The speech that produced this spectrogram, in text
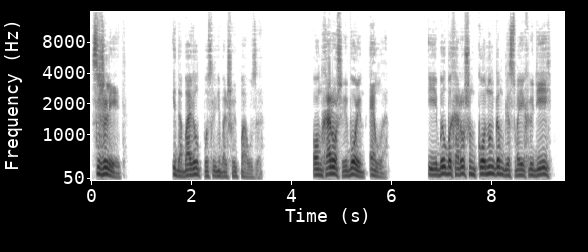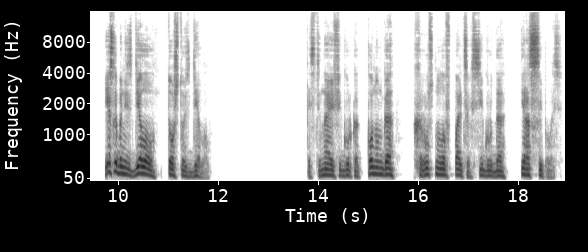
сожалеет. И добавил после небольшой паузы. Он хороший воин, Элла, и был бы хорошим конунгом для своих людей, если бы не сделал то, что сделал. Костяная фигурка конунга хрустнула в пальцах Сигурда и рассыпалась.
